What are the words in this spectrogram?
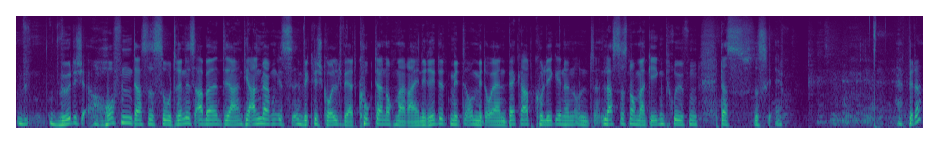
würde ich hoffen, dass es so drin ist, aber der, die Anmerkung ist wirklich Gold wert. Guckt da noch mal rein, redet mit, mit euren Backup-KollegInnen und lasst es noch mal gegenprüfen. Das, äh, bitte?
